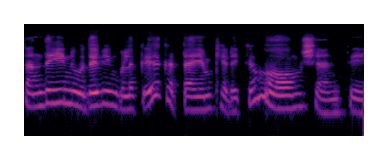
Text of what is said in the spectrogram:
தந்தையின் உதவி உங்களுக்கு கட்டாயம் கிடைக்கும். ஓம் சாந்தி.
